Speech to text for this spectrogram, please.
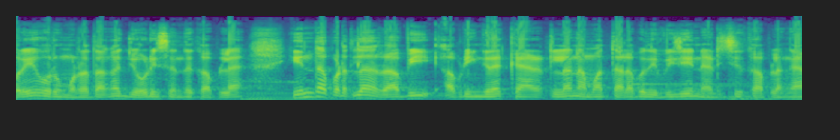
ஒரே ஒரு முறை தாங்க ஜோடி சேர்ந்துக்காப்புல இந்த படத்தில் ரவி அப்படிங்கிற கேரக்டரில் நம்ம தளபதி விஜய் நடிச்சிருக்காப்புலங்க.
